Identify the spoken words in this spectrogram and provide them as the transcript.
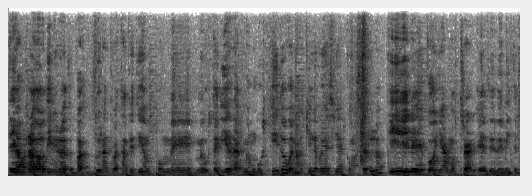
he ahorrado dinero durante bastante tiempo, me, me, gustaría darme un gustito, bueno, aquí les voy a enseñar cómo hacerlo y les voy a mostrar desde mi teléfono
